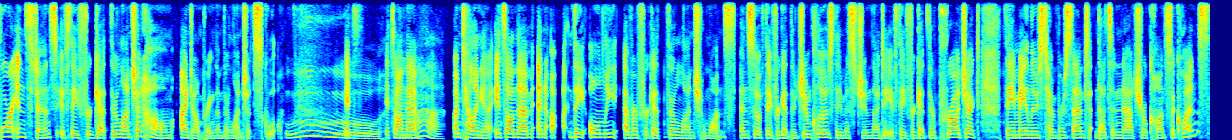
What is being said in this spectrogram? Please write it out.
for instance, if they forget their lunch at home, I don't bring them their lunch at school. Ooh. it's on them. I'm telling you, it's on them. And uh, they only ever forget their lunch once. And so if they forget their gym clothes, they miss gym that day. If they forget their project, they may lose 10%. That's a natural consequence.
